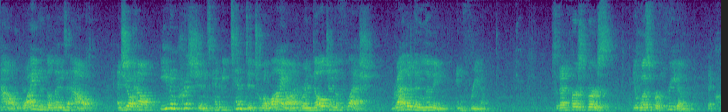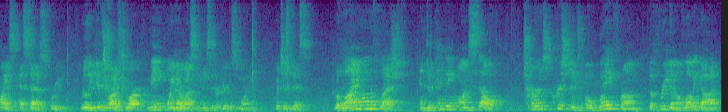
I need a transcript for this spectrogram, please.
out, widen the lens out, and show how even Christians can be tempted to rely on or indulge in the flesh rather than living in freedom. So, that first verse, it was for freedom that Christ has set us free, really gives rise to our main point I want us to consider here this morning, which is this relying on the flesh and depending on self turns Christians away from the freedom of loving God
